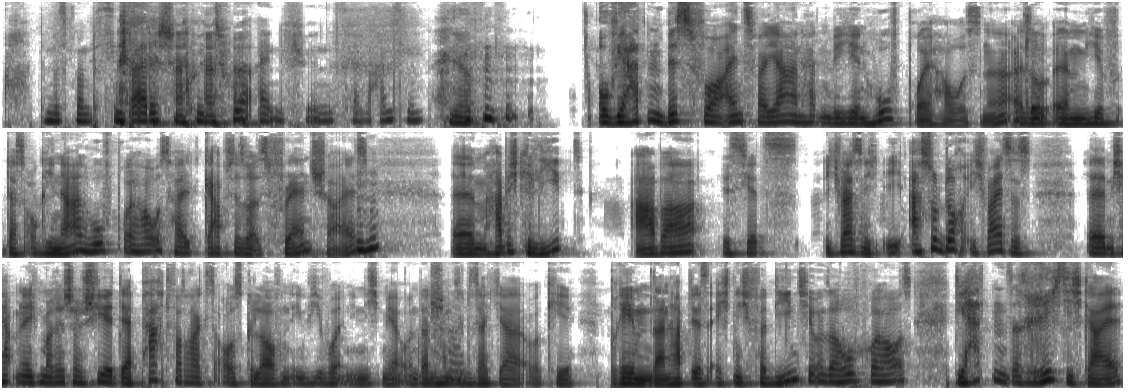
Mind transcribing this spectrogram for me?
Ach, da muss man ein bisschen bayerische Kultur einführen. Das ist ja Wahnsinn. Ja. Oh, wir hatten bis vor ein, zwei Jahren hatten wir hier ein Hofbräuhaus, ne? Also ähm, hier das Original Hofbräuhaus halt gab's ja so als Franchise. Ähm, Habe ich geliebt, aber ist jetzt, ich weiß nicht, ich, ach so doch, ich weiß es. Ähm, ich habe nämlich mal recherchiert, der Pachtvertrag ist ausgelaufen, irgendwie wollten die nicht mehr. Und dann haben sie gesagt, ja, okay, Bremen, dann habt ihr es echt nicht verdient, hier unser Hofbräuhaus. Die hatten es richtig geil.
